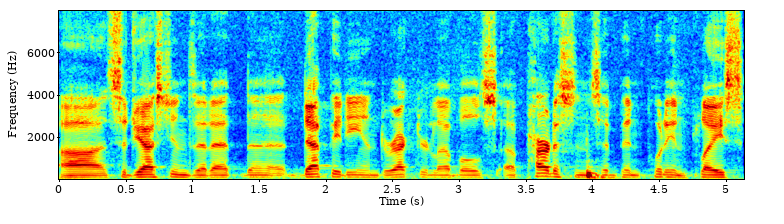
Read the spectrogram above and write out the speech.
Uh, Suggestions that at the deputy and director levels, uh, partisans have been put in place.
